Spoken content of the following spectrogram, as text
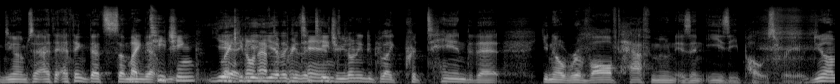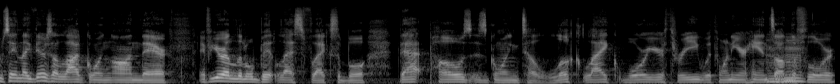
Do you know what I'm saying? I, th- I think that's something Like that teaching? Yeah, Like you don't yeah, have yeah, to like as a teacher, you don't need to like pretend that you know revolved half moon is an easy pose for you. You know what I'm saying? Like there's a lot going on there. If you're a little bit less flexible, that pose is going to look like warrior three with one of your hands on the Mm-hmm. floor.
